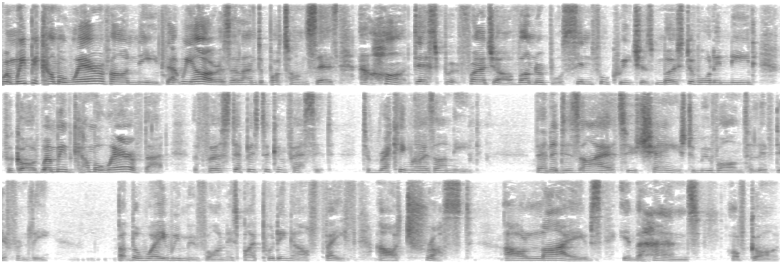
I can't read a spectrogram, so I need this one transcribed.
When we become aware of our need, that we are, as Alain de Botton says, at heart desperate, fragile, vulnerable, sinful creatures, most of all in need for God, when we become aware of that, the first step is to confess it, to recognize our need. Then a desire to change, to move on, to live differently. But the way we move on is by putting our faith, our trust, our lives in the hands of God.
